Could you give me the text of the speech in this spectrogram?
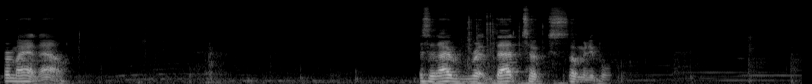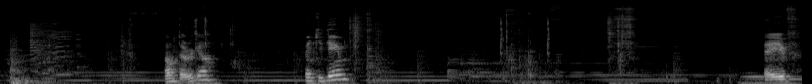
Where am I at now? Listen, I that took so many bullets. Oh, there we go. Thank you, game. Save.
